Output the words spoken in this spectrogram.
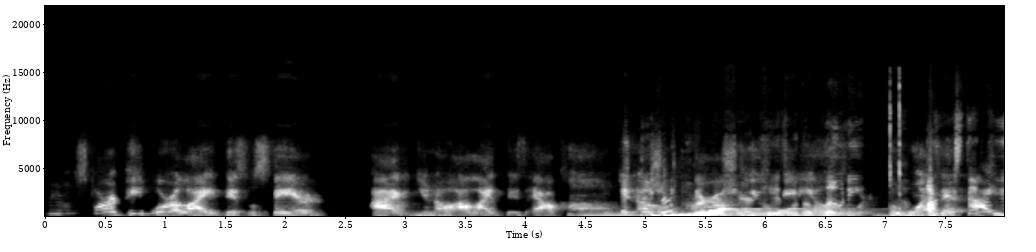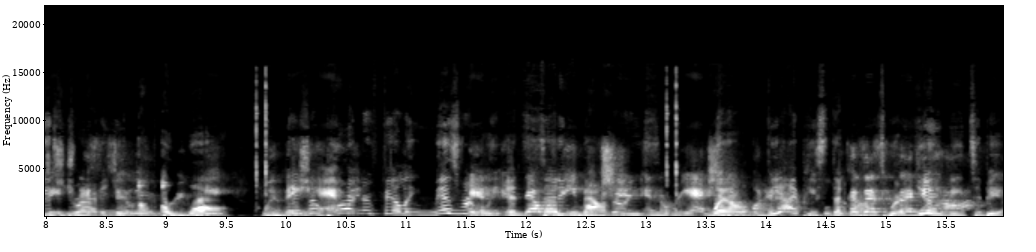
most part, people are like, this was fair. I, you know, I like this outcome. You know, Does your there partner are a few kids with a videos loony? where- the ones Are that I didn't driving you necessarily up a agree wall? with when they Is your partner failing miserably And, and the setting boundaries? and the reaction. Well, wanted out of VIP because that's where exactly you need to be.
